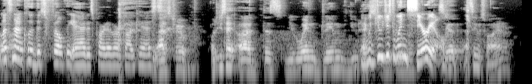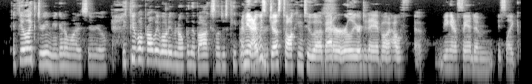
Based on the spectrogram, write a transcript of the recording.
Let's Uh, not include this filthy ad as part of our podcast. That's true. What did you say? Uh, does you win Dream? You Would you just win cereal? Yeah, that seems fine. If you like Dream, you're gonna want a cereal. These people probably won't even open the box; they'll just keep. it I mean, I was just talking to uh, Batter earlier today about how uh, being in a fandom is like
